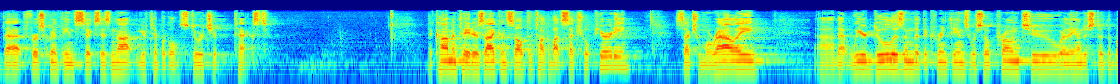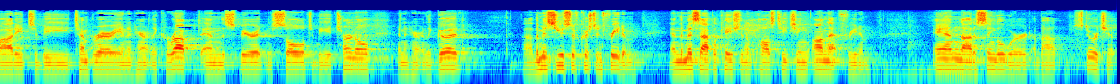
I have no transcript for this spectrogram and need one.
that 1 Corinthians 6 is not your typical stewardship text. The commentators I consulted talk about sexual purity, sexual morality, uh, that weird dualism that the Corinthians were so prone to, where they understood the body to be temporary and inherently corrupt, and the spirit and the soul to be eternal and inherently good. Uh, the misuse of Christian freedom and the misapplication of Paul's teaching on that freedom, and not a single word about stewardship.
